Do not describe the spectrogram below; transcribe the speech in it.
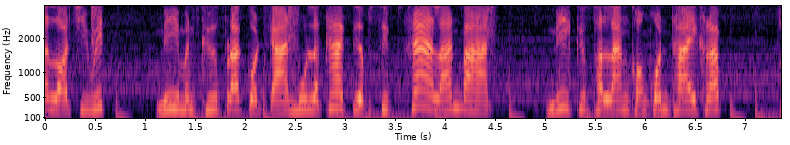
ตลอดชีวิต นี่มันคือปรากฏการณ์มูลค่าเกือบ 15 ล้านบาท นี่คือพลังของคนไทยครับ พ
